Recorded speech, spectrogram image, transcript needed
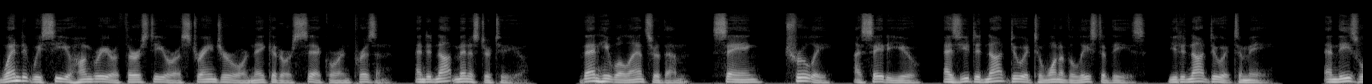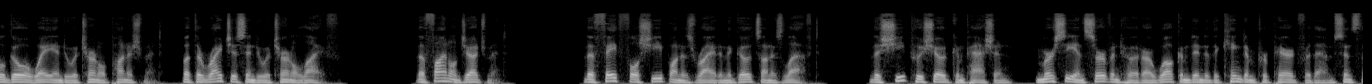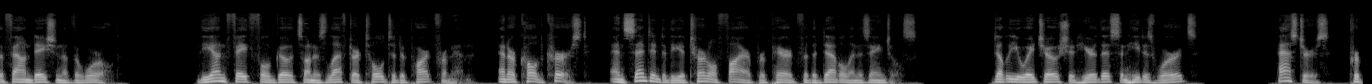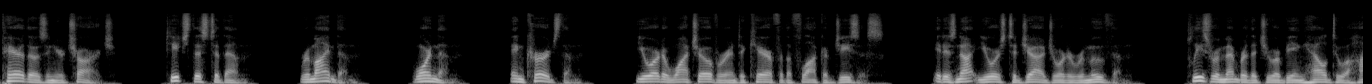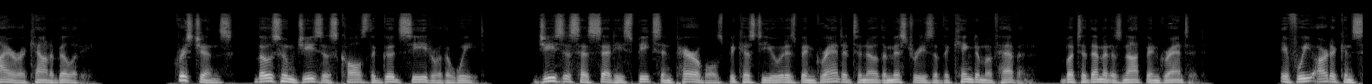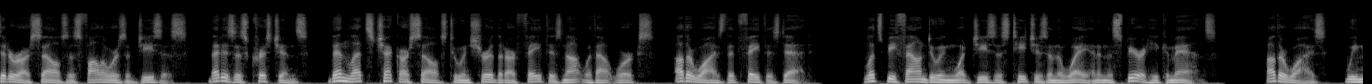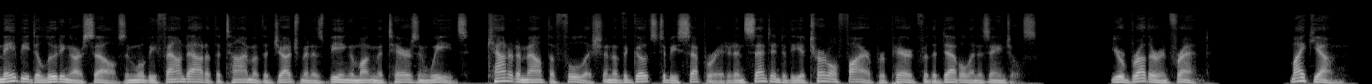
when did we see you hungry or thirsty or a stranger or naked or sick or in prison, and did not minister to you? Then he will answer them, saying, Truly, I say to you, as you did not do it to one of the least of these, you did not do it to me. And these will go away into eternal punishment, but the righteous into eternal life. The final judgment. The faithful sheep on his right and the goats on his left. The sheep who showed compassion, mercy, and servanthood are welcomed into the kingdom prepared for them since the foundation of the world. The unfaithful goats on his left are told to depart from him, and are called cursed, and sent into the eternal fire prepared for the devil and his angels. WHO should hear this and heed his words. Pastors, prepare those in your charge. Teach this to them. Remind them. Warn them. Encourage them. You are to watch over and to care for the flock of Jesus. It is not yours to judge or to remove them. Please remember that you are being held to a higher accountability. Christians, those whom Jesus calls the good seed or the wheat. Jesus has said he speaks in parables because to you it has been granted to know the mysteries of the kingdom of heaven, but to them it has not been granted. If we are to consider ourselves as followers of Jesus, that is, as Christians, then let's check ourselves to ensure that our faith is not without works, otherwise, that faith is dead. Let's be found doing what Jesus teaches in the way and in the spirit he commands. Otherwise, we may be deluding ourselves and will be found out at the time of the judgment as being among the tares and weeds, counted amount the foolish and of the goats to be separated and sent into the eternal fire prepared for the devil and his angels. Your brother and friend. Mike Young.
